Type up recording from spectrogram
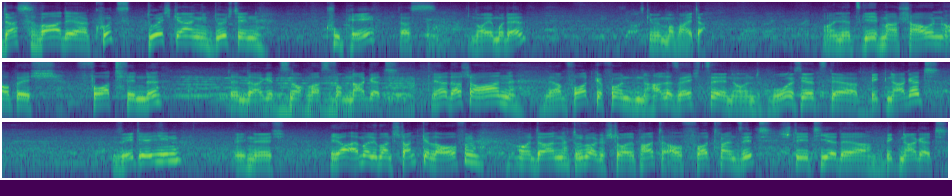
Das war der Kurzdurchgang durch den Coupé, das neue Modell. Jetzt gehen wir mal weiter. Und jetzt gehe ich mal schauen, ob ich Ford finde, denn da gibt es noch was vom Nugget. Ja, da schau an, wir haben Ford gefunden, Halle 16. Und wo ist jetzt der Big Nugget? Seht ihr ihn? Ich nicht. Ja, einmal über den Stand gelaufen und dann drüber gestolpert. Auf Ford Transit steht hier der Big Nugget.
